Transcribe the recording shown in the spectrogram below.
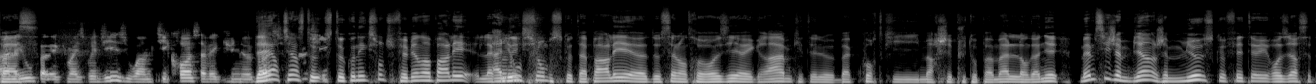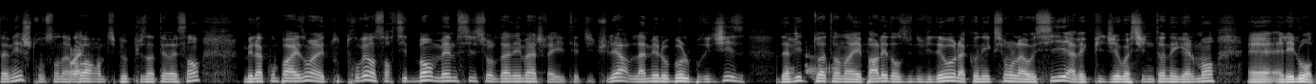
pass. alley-oop avec Miles Bridges ou un petit cross avec une. D'ailleurs, passe tiens, cette, connexion, tu fais bien d'en parler. La Allez, connexion, parce que tu as parlé de celle entre Rosier et Graham, qui était le backcourt qui marchait plutôt pas mal l'an dernier. Même si j'aime bien, j'aime mieux ce que fait Terry Rosier cette année, je trouve son apport un petit peu plus intéressant. Mais la comparaison, elle est toute trouvée en sortie de banc, même si sur le dernier match, là, il était titulaire. La Melo Ball Bridges, David, toi, tu en avais parlé dans une vidéo. La connexion, là aussi, avec PJ Washington également, euh, elle est lourde.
